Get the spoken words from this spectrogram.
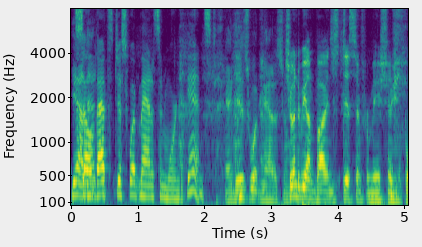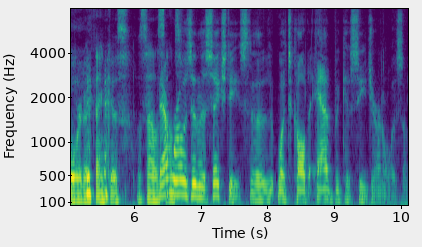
Yeah, so that- that's just what Madison warned against. It is what Madison. She wanted to be on Biden's disinformation board, I think, is that's how it That sounds. rose in the 60s, the, what's called advocacy journalism,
